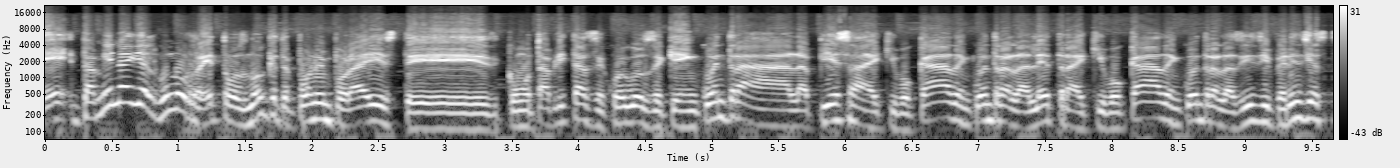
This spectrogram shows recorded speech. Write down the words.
Eh, también hay algunos retos, ¿no? Que te ponen por ahí, este, como tablitas de juegos de que encuentra la pieza equivocada, encuentra la letra equivocada, encuentra las 10 diferencias.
